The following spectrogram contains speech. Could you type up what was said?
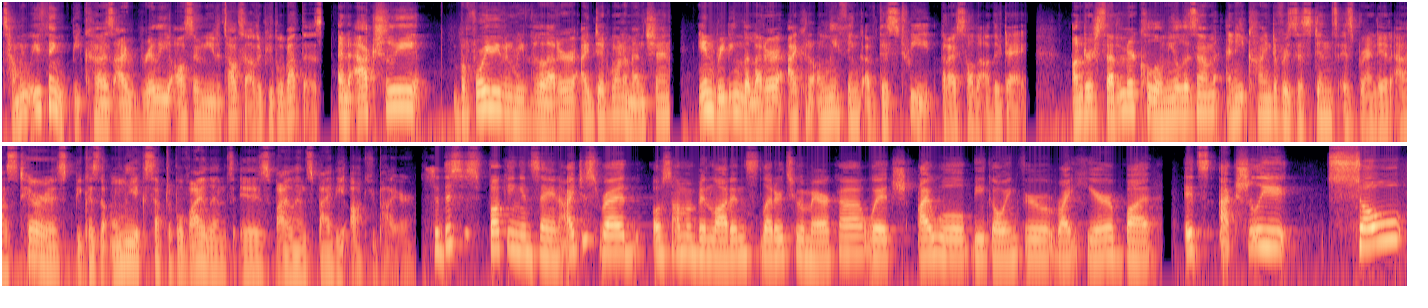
tell me what you think because I really also need to talk to other people about this. And actually, before you even read the letter, I did want to mention in reading the letter, I could only think of this tweet that I saw the other day. Under settler colonialism, any kind of resistance is branded as terrorist because the only acceptable violence is violence by the occupier. So this is fucking insane. I just read Osama bin Laden's letter to America, which I will be going through right here, but it's actually so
